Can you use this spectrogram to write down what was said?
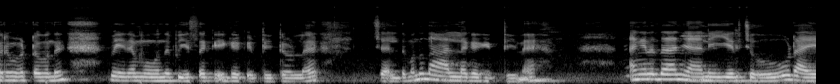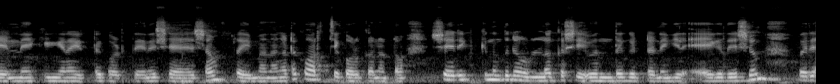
ഒരു മുട്ട മൂന്ന് പിന്നെ മൂന്ന് പീസൊക്കെ എനിക്ക് കിട്ടിയിട്ടുള്ളത് ചിലതുമ്പോൾ നാലിനൊക്കെ കിട്ടീനെ. അങ്ങനെ ഇതാ ഞാൻ ഈ ഒരു ചൂടായ എണ്ണയ്ക്ക് ഇങ്ങനെ ഇട്ട് കൊടുത്തതിന് ശേഷം ഫ്ലെയിം അങ്ങോട്ട് കുറച്ച് കൊടുക്കണം കേട്ടോ. ശരിക്കും ഇതിന്റെ ഉള്ളൊക്കെ വെന്ത് കിട്ടണമെങ്കിൽ ഏകദേശം ഒരു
